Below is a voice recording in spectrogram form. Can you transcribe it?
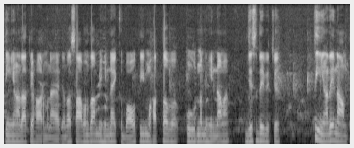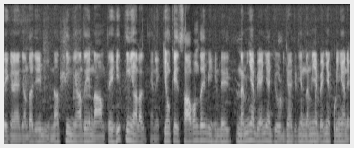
ਤੀਆਂ ਦਾ ਤਿਉਹਾਰ ਮਨਾਇਆ ਜਾਂਦਾ। ਸਾਵਣ ਦਾ ਮਹੀਨਾ ਇੱਕ ਬਹੁਤ ਹੀ ਮਹੱਤਵਪੂਰਨ ਮਹੀਨਾ ਵਾ, ਜਿਸ ਦੇ ਵਿੱਚ ਧੀਆਂ ਦੇ ਨਾਮ ਤੇ ਗਿਣਿਆ ਜਾਂਦਾ। ਜੇ ਮਹੀਨਾ ਧੀਆਂ ਦੇ ਨਾਮ ਤੇ ਹੀ ਧੀਆਂ ਲੱਗਦੀਆਂ ਨੇ, ਕਿਉਂਕਿ ਸਾਵਣ ਦੇ ਮਹੀਨੇ ਨਵੀਆਂ ਵਿਆਹੀਆਂ ਜੋੜੀਆਂ ਜਿਹੜੀਆਂ ਨਵੀਆਂ ਵਿਆਹੀਆਂ ਕੁੜੀਆਂ ਨੇ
